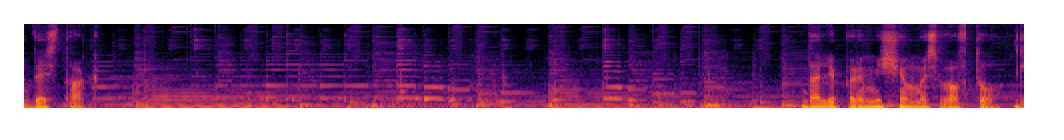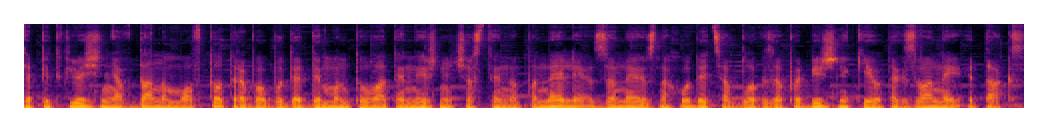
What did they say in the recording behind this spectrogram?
десь так. Далі переміщуємось в авто. Для підключення в даному авто треба буде демонтувати нижню частину панелі, за нею знаходиться блок запобіжників, так званий ETAX.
